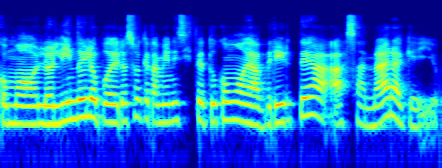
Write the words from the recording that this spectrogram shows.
como lo lindo y lo poderoso que también hiciste tú, como de abrirte a, a sanar aquello.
